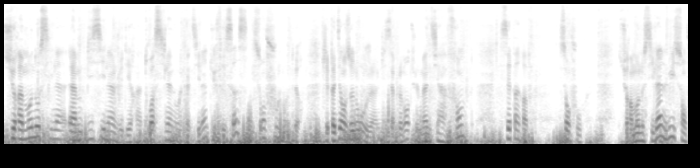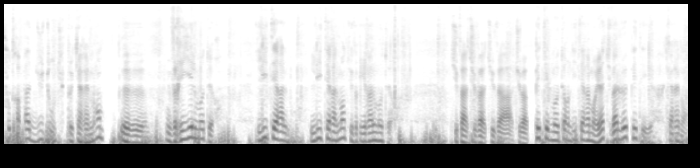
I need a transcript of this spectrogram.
Sur un monocylindre, un bicylindre, je veux dire un 3 cylindres ou un 4 cylindres, tu fais ça, ils sont fous le moteur. Je n'ai pas dit en zone rouge, hein. je dis simplement tu le maintiens à fond, c'est pas grave, ils s'en foutent. Sur un monocylindre, lui, il s'en foutra pas du tout. Tu peux carrément euh, vriller le moteur. Littéralement. Littéralement, tu vrilleras le moteur. Tu vas, tu vas, tu vas, tu vas péter le moteur littéralement. Et là, tu vas le péter, carrément.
